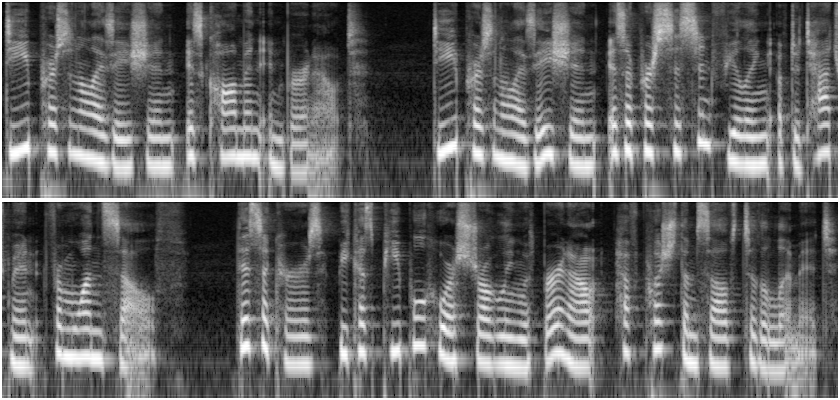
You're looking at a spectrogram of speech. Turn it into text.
Depersonalization is common in burnout. Depersonalization is a persistent feeling of detachment from oneself. This occurs because people who are struggling with burnout have pushed themselves to the limit,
